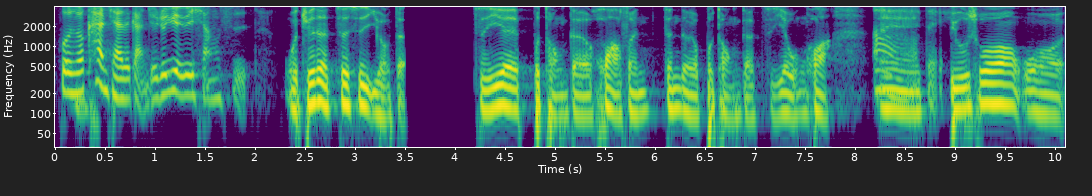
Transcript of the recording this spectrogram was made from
或者说看起来的感觉，就越越相似。我觉得这是有的。职业不同的划分，真的有不同的职业文化。哎，对，比如说我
